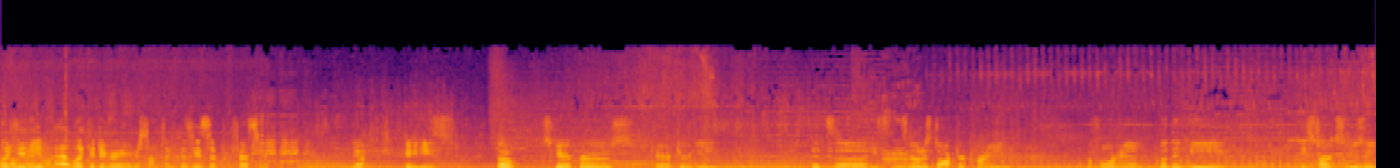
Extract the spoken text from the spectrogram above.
Like okay. he might have like a degree or something because he's a professor. Yeah, he, he's so Scarecrow's character. He, it's uh, he's he's known as Doctor Crane beforehand, but then he he starts using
